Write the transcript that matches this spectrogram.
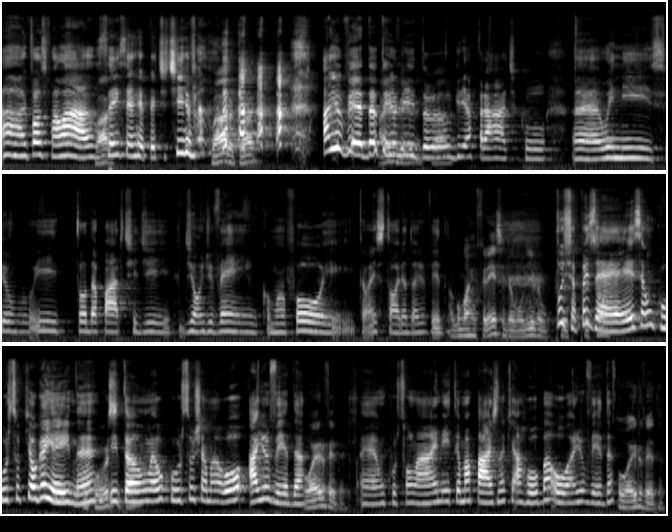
Ai, posso falar? Claro. Sem ser repetitiva? Claro, claro. Ayurveda, eu tenho Ayurveda, lido claro. o Guia Prático, é, o início e toda a parte de, de onde vem, como foi, então a história do Ayurveda. Alguma referência de algum livro? Puxa, pois pessoal? é, esse é um curso que eu ganhei, né? Um curso, então é o curso chama O Ayurveda. O Ayurveda. É um curso online e tem uma página que é arroba o Ayurveda. O Ayurveda.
